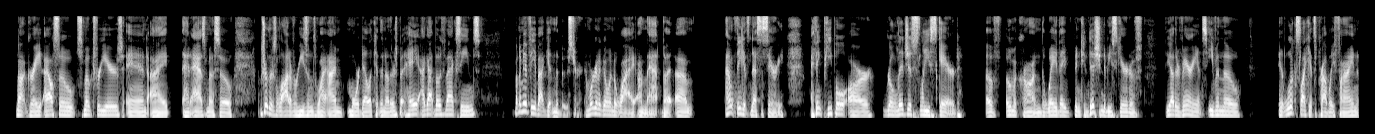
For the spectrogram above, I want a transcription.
not great. I also smoked for years and I had asthma. So I'm sure there's a lot of reasons why I'm more delicate than others. But hey, I got both vaccines, but I'm iffy about getting the booster. And we're going to go into why on that. But um, I don't think it's necessary. I think people are religiously scared of Omicron the way they've been conditioned to be scared of the other variants, even though it looks like it's probably fine.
